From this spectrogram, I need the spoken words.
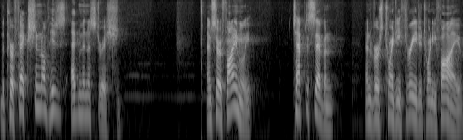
The perfection of his administration. And so finally, chapter 7 and verse 23 to 25,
